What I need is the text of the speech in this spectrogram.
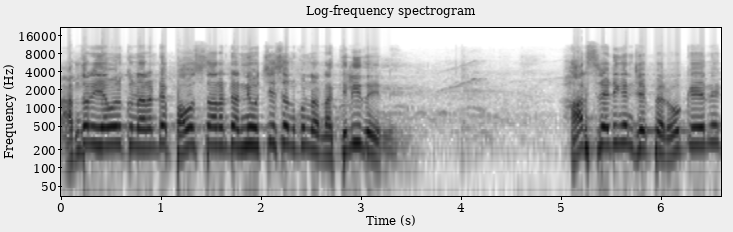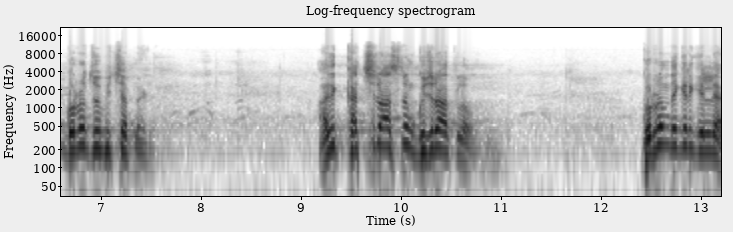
అందరూ ఏమనుకున్నారంటే పవర్ స్టార్ అంటే అన్నీ వచ్చేసి అనుకున్నారు. నాకు తెలియదు అవన్నీ. హార్స్ రైడింగ్ అని చెప్పారు. ఓకే గుర్రం చూపించారు నాకు. అది కచ్ రాష్ట్రం గుజరాత్లో. గుర్రం దగ్గరికి వెళ్ళా.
